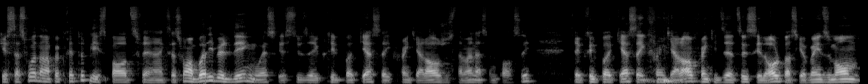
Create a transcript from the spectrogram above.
Que ce soit dans à peu près tous les sports différents, que ce soit en bodybuilding, ou est-ce que si vous avez écouté le podcast avec Frank Allard justement la semaine passée, vous avez écouté le podcast avec Frank Allard, Frank il disait, tu sais, c'est drôle parce qu'il y a bien du monde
